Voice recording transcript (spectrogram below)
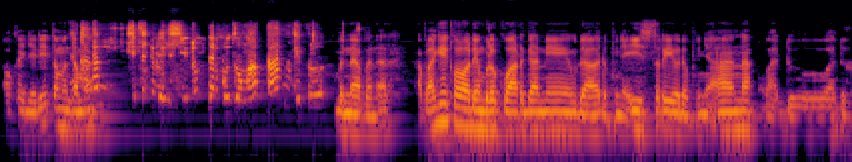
Oke jadi teman-teman ya kan kita juga hidup dan butuh makan gitu. Benar-benar apalagi kalau ada yang berkeluarga nih udah ada punya istri udah punya anak. Waduh waduh.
